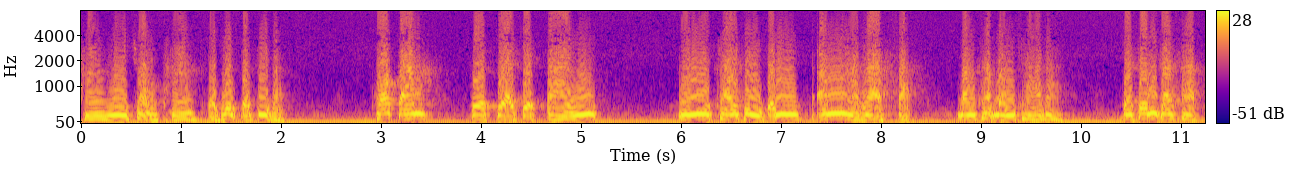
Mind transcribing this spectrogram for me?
ทางมีช่องทางประพฤติปฏิบัติเพราะการเกิดแก่เจ็บตายนี้ม่มีใครที่จะมีอำนาจราชสัตว์บังคับบัญชาได้จะเป็นกษัตริย์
